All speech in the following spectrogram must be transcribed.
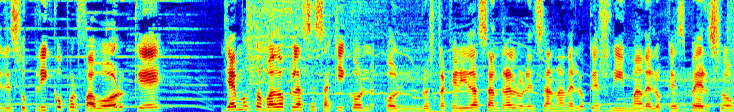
les suplico, por favor, que ya hemos tomado clases aquí con, con nuestra querida Sandra Lorenzana de lo que es rima, de lo que es verso,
